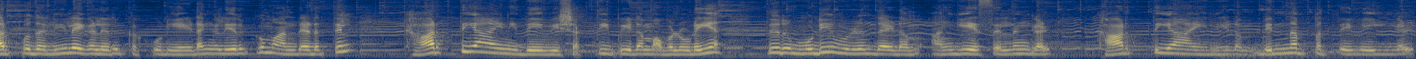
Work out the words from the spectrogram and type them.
அற்புத லீலைகள் இருக்கக்கூடிய இடங்கள் இருக்கும். அந்த இடத்தில் கார்த்தியாயினி தேவி சக்தி பீடம் அவளுடைய திருமுடி விழுந்த இடம். அங்கே செல்லுங்கள் கார்த்தியாயினியிடம் விண்ணப்பத்தை வையுங்கள்.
